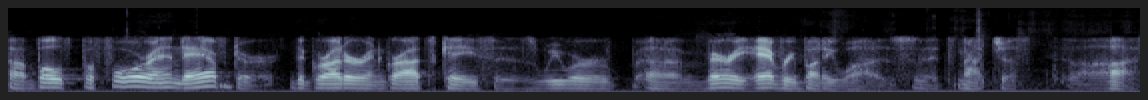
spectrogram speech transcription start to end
uh, both before and after the Grutter and Gratz cases, we were uh, very, everybody was. It's not just us,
